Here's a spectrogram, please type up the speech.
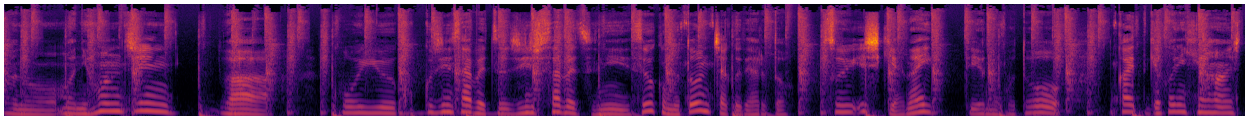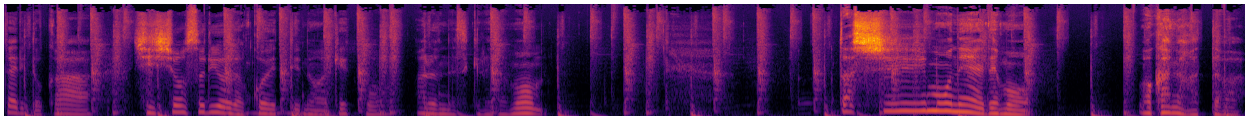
あの、まあ、日本人はこういう黒人差別人種差別にすごく無頓着であると。そういう意識がないっていうようなことをかえって逆に批判したりとか失笑するような声っていうのは結構あるんですけれども。私もねでも分かんなかったわ。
